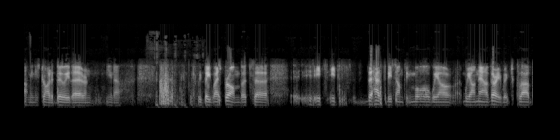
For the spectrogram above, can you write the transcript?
I mean, he's tried Eboué there, and you know, we beat West Brom, but uh, it, it's it's there has to be something more. We are we are now a very rich club.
